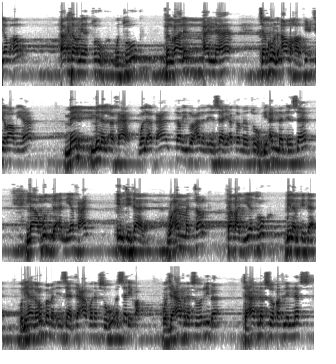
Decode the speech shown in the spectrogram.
يظهر أكثر من التروك والتروك في الغالب أنها تكون أظهر في اعتراضها من من الأفعال والأفعال ترد على الإنسان أكثر من التروك لأن الإنسان لا بد أن يفعل امتثالا. وأما الترك فقد يترك بلا امتثال. ولهذا ربما الإنسان تعاف نفسه السرقة وتعاف نفسه الربا تعاف نفسه قتل النفس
